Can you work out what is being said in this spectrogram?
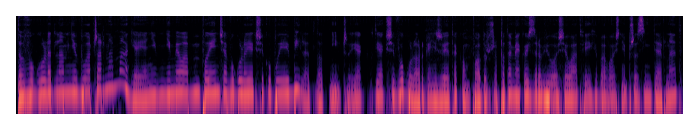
To w ogóle dla mnie była czarna magia. Ja nie, nie miałabym pojęcia w ogóle, jak się kupuje bilet lotniczy, jak, jak się w ogóle organizuje taką podróż. A potem jakoś zrobiło się łatwiej chyba właśnie przez internet.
